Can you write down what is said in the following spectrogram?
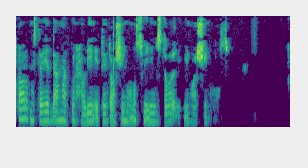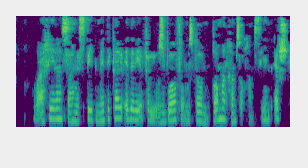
أقرب مستويات دعم هتكون حوالين التلاتة وعشرين ونص ويلي مستوى الاتنين وعشرين ونص. وأخيرا سهم سبيد ميديكال قدر يقفل الأسبوع فوق مستوى المقاومة الخمسة وخمسين قرش.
